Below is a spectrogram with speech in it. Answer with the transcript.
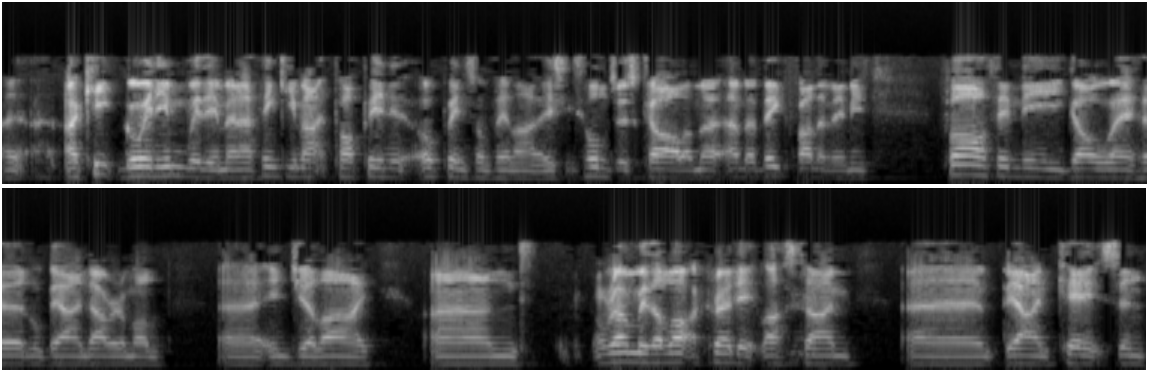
I, I, keep going in with him, and I think he might pop in up in something like this. It's Hunter's Call. I'm a, I'm a big fan of him. He's fourth in the Galway hurdle behind Aramon uh, in July, and ran with a lot of credit last time uh, behind Kates, and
